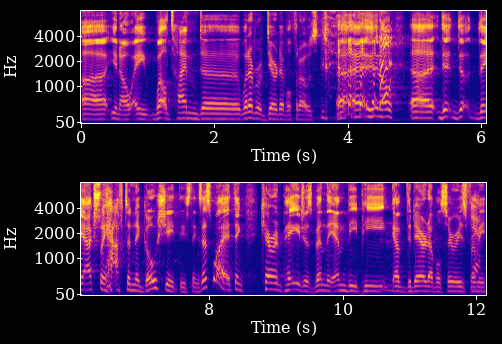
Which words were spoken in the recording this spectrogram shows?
uh, you know a well-timed uh, whatever Daredevil throws. Uh, uh, you know uh, they, they actually have to negotiate these things. That's why I think Karen Page has been the MVP of the Daredevil series for Yeah. me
